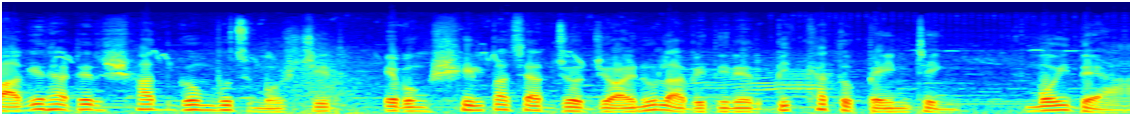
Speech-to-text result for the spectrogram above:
বাগেরহাটের সাত গম্বুজ মসজিদ এবং শিল্পাচার্য জয়নুল আবেদিনের বিখ্যাত পেইন্টিং মইদেয়া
